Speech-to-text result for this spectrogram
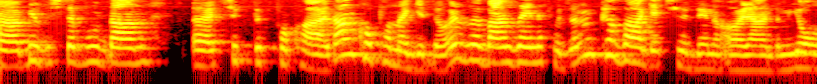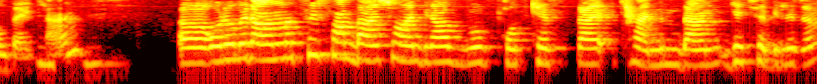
Ee, biz işte buradan e, çıktık Pokar'dan Kopan'a gidiyoruz ve ben Zeynep Hoca'nın kaza geçirdiğini öğrendim yoldayken. Ee, oraları anlatırsam ben şu an biraz bu podcast'te kendimden geçebilirim.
